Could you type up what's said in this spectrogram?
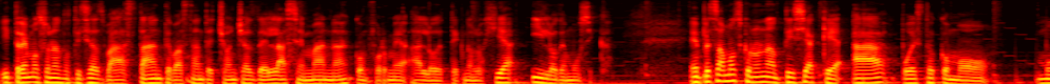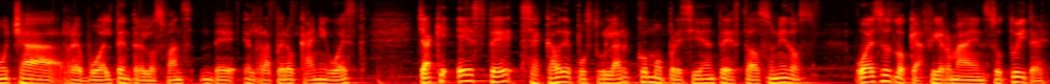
Y traemos unas noticias bastante, bastante chonchas de la semana conforme a lo de tecnología y lo de música. Empezamos con una noticia que ha puesto como mucha revuelta entre los fans del rapero Kanye West ya que este se acaba de postular como presidente de Estados Unidos, o eso es lo que afirma en su Twitter,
